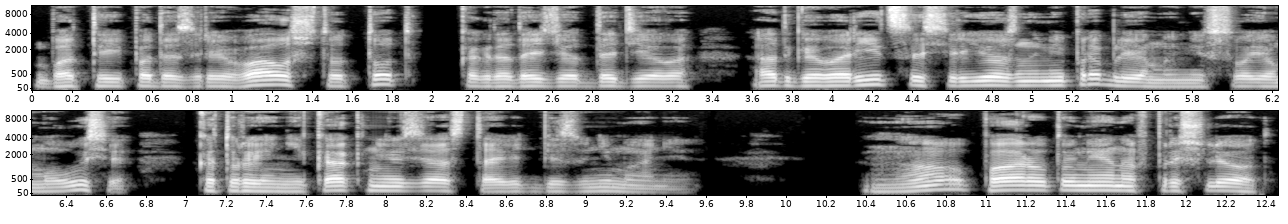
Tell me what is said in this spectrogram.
Батый подозревал, что тот, когда дойдет до дела, отговориться серьезными проблемами в своем улусе, которые никак нельзя оставить без внимания. Но пару туменов пришлет,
